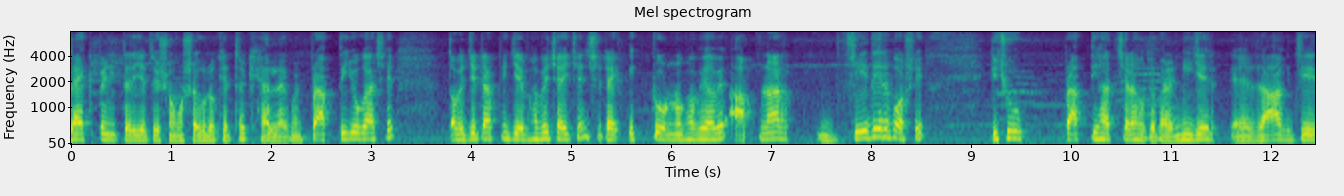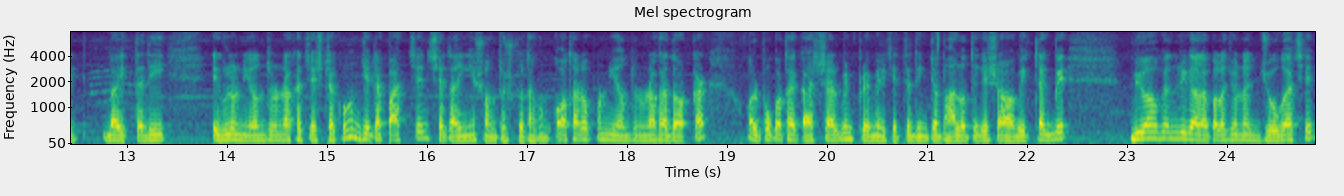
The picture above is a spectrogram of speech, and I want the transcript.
ব্যাক পেন ইত্যাদি জাতীয় সমস্যাগুলো ক্ষেত্রে খেয়াল রাখবেন। প্রাপ্তিযোগ আছে তবে যেটা আপনি যেভাবে চাইছেন সেটা একটু অন্যভাবে হবে। আপনার জেদের বসে কিছু প্রাপ্তি হাতছাড়া হতে পারে। নিজের রাগ, জেদ বা ইত্যাদি এগুলো নিয়ন্ত্রণ রাখার চেষ্টা করুন। যেটা পাচ্ছেন সেটা নিয়ে সন্তুষ্ট থাকুন। কথার ওপর নিয়ন্ত্রণ রাখা দরকার। অল্প কথায় কাজ সারবেন। প্রেমের ক্ষেত্রে দিনটা ভালো থেকে স্বাভাবিক থাকবে। বিবাহ কেন্দ্রিক আলাপ আলোচনার যোগ আছে।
